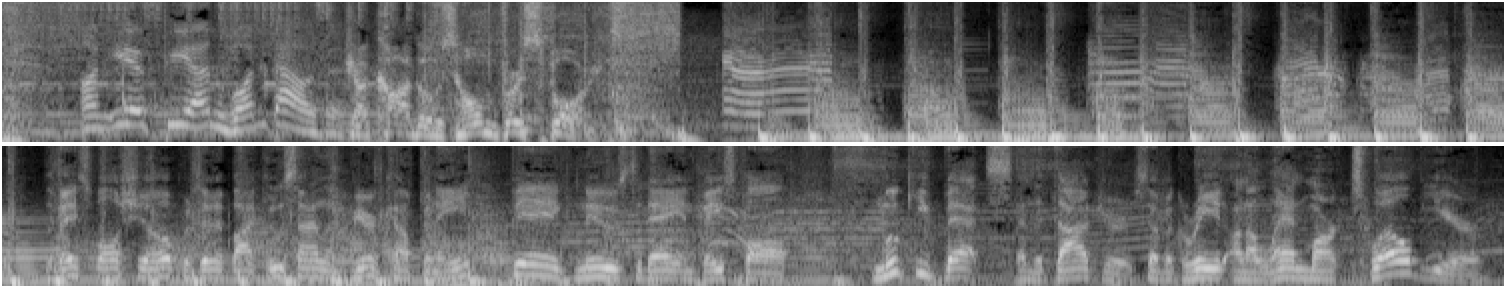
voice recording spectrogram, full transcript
On ESPN 1000. Chicago's home for sports. Baseball Show, presented by Goose Island Beer Company. Big news today in baseball. Mookie Betts and the Dodgers have agreed on a landmark 12 year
